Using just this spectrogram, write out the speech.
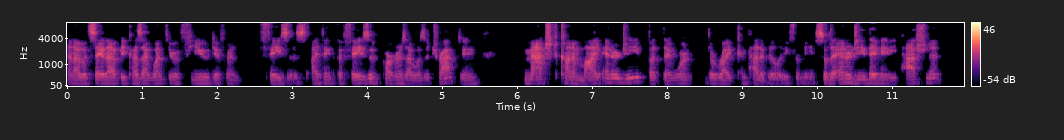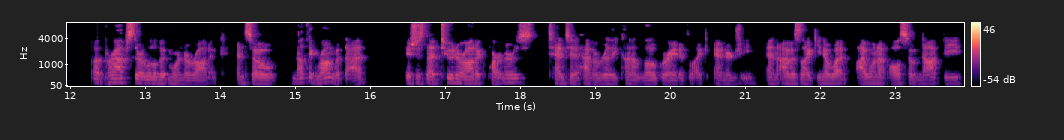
And I would say that because I went through a few different phases. I think the phase of partners I was attracting matched kind of my energy, but they weren't the right compatibility for me. So the energy, they may be passionate, but perhaps they're a little bit more neurotic. And so nothing wrong with that. It's just that two neurotic partners tend to have a really kind of low grade of like energy. And I was like, you know what? I want to also not be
